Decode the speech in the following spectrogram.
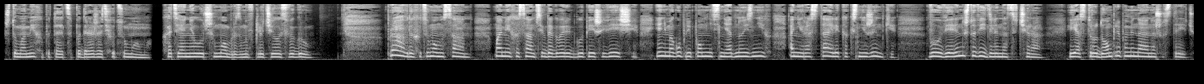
что мамеха пытается подражать Хацумому, хотя я не лучшим образом и включилась в игру. «Правда, Хацумому-сан, мамеха-сан всегда говорит глупейшие вещи. Я не могу припомнить ни одной из них. Они растаяли, как снежинки. Вы уверены, что видели нас вчера? Я с трудом припоминаю нашу встречу».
